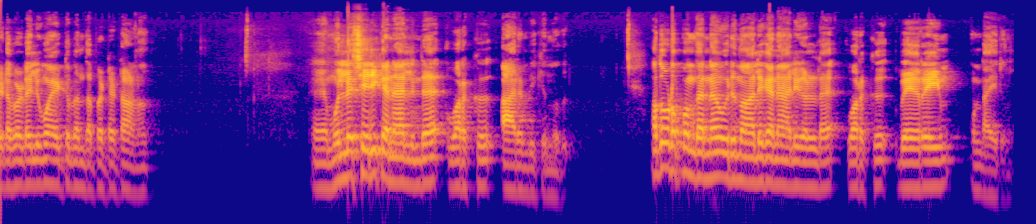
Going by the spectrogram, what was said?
ഇടപെടലുമായിട്ട് ബന്ധപ്പെട്ടിട്ടാണ് മുല്ലശ്ശേരി കനാലിന്റെ വർക്ക് ആരംഭിക്കുന്നത്. അതോടൊപ്പം തന്നെ ഒരു നാല് കനാലുകളുടെ വർക്ക് വേറെയും ഉണ്ടായിരുന്നു.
